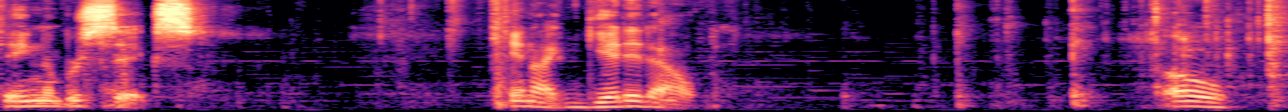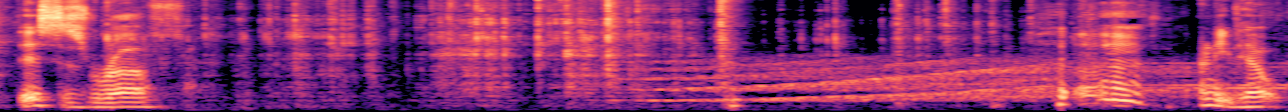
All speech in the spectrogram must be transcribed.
Day number six. Can I get it out? Oh, this is rough. I need help.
